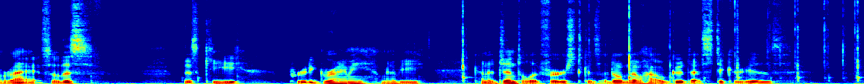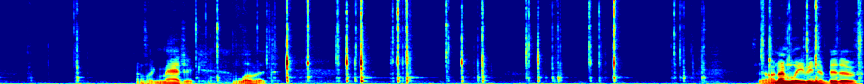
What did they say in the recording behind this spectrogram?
All right, so this this key, pretty grimy. I'm gonna be kind of gentle at first because I don't know how good that sticker is. That's like magic, I love it. So, and I'm leaving a bit of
